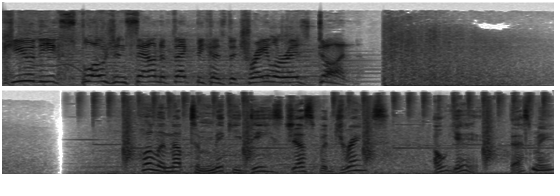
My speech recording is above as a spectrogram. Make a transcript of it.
Cue the explosion sound effect because the trailer is done. Pulling up to Mickey D's just for drinks? Oh, yeah, that's me.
